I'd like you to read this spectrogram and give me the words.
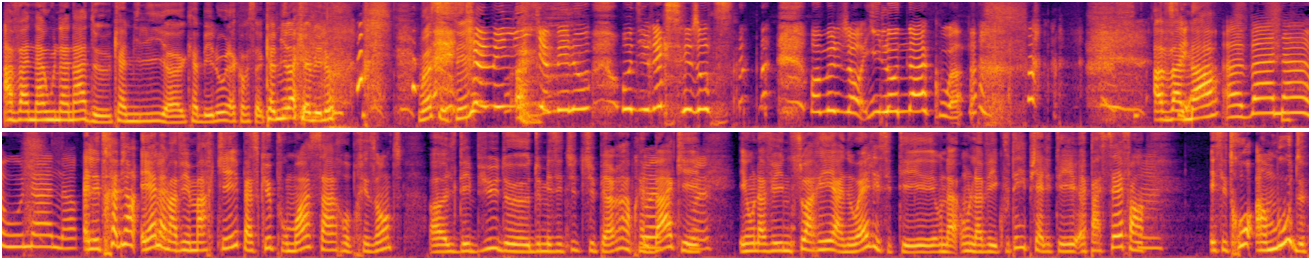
Havana Unana de Camille euh, Cabello, là, comme ça. Camila Cabello. Moi, c'était. Cabello, on dirait que c'est genre. en mode genre Ilona quoi. Havana. Havana ou Nana. Elle est très bien. Et elle, Ouais. elle m'avait marqué parce que pour moi, ça représente euh, le début de, de mes études supérieures après le bac. Et, ouais. et on avait une soirée à Noël et c'était, on, a, on l'avait écoutée et puis elle était, elle passait. Enfin, Mm. Et c'est trop un mood,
